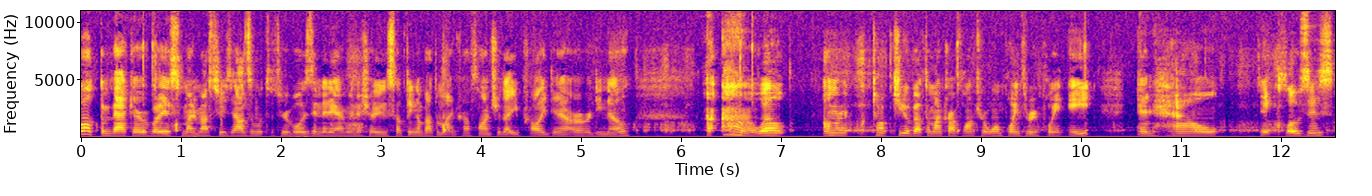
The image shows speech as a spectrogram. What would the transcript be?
Welcome back everybody, it's Mighty Mouse 3000 with the Three Boys, and today I'm going to show you something about the Minecraft launcher that you probably didn't already know. well, I'm going to talk to you about the Minecraft launcher 1.3.8 and how it closes,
